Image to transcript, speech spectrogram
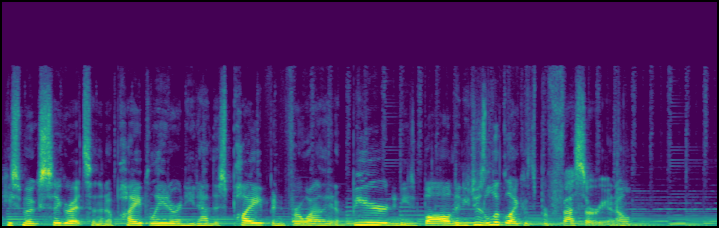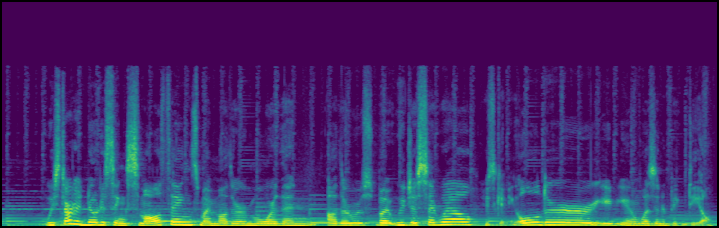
He smoked cigarettes and then a pipe later, and he'd have this pipe, and for a while he had a beard, and he's bald, and he just looked like his professor, you know? We started noticing small things, my mother more than others, but we just said, well, he's getting older, you, you know, it wasn't a big deal.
